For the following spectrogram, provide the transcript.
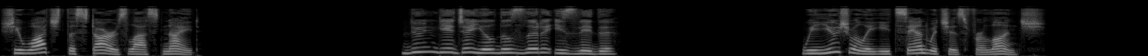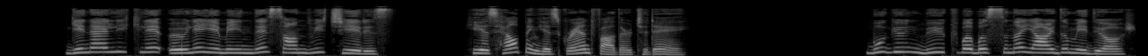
She watched the stars last night. Dün gece yıldızları izledi. We usually eat sandwiches for lunch. Genellikle öğle yemeğinde sandviç yeriz. He is helping his grandfather today. Bugün büyük babasına yardım ediyor.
